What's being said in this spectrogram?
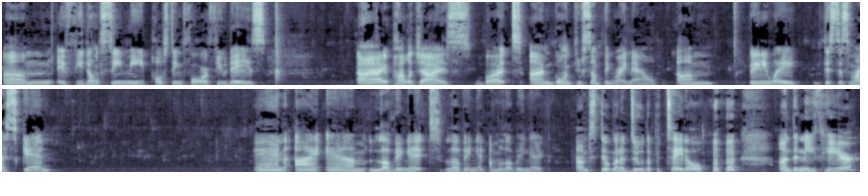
Um if you don't see me posting for a few days i apologize but i'm going through something right now. Um but anyway this is my skin and i am loving it loving it i'm loving it i'm still gonna do the potato underneath here.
